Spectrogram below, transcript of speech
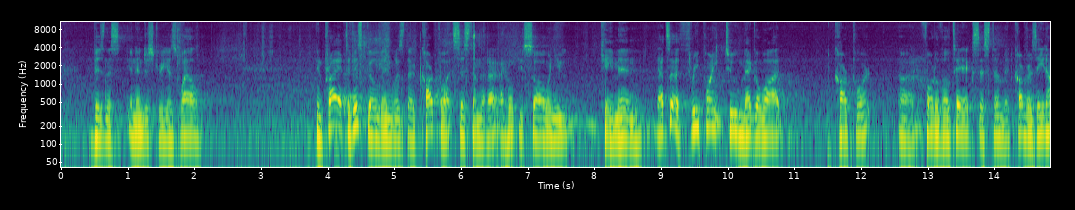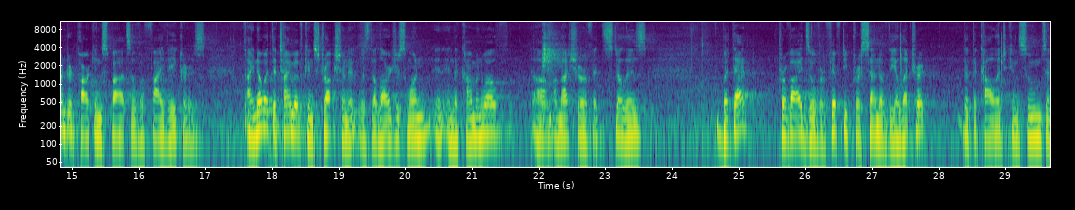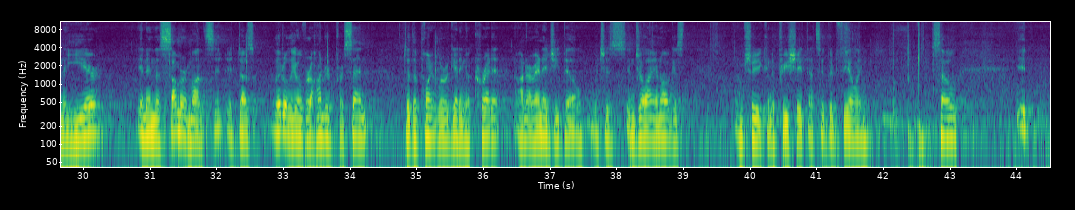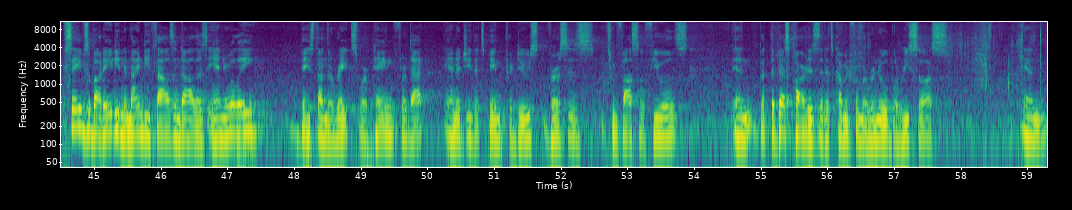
business and industry as well. And prior to this building was the carport system that I I hope you saw when you came in. That's a 3.2 megawatt carport uh, photovoltaic system. It covers 800 parking spots over five acres. I know at the time of construction, it was the largest one in in the Commonwealth. Um, I'm not sure if it still is. But that provides over 50% of the electric that the college consumes in a year. And in the summer months, it, it does literally over 100% to the point where we're getting a credit on our energy bill, which is in July and August. I'm sure you can appreciate that's a good feeling. So it saves about eighty to $90,000 annually based on the rates we're paying for that energy that's being produced versus through fossil fuels. And, but the best part is that it's coming from a renewable resource. And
